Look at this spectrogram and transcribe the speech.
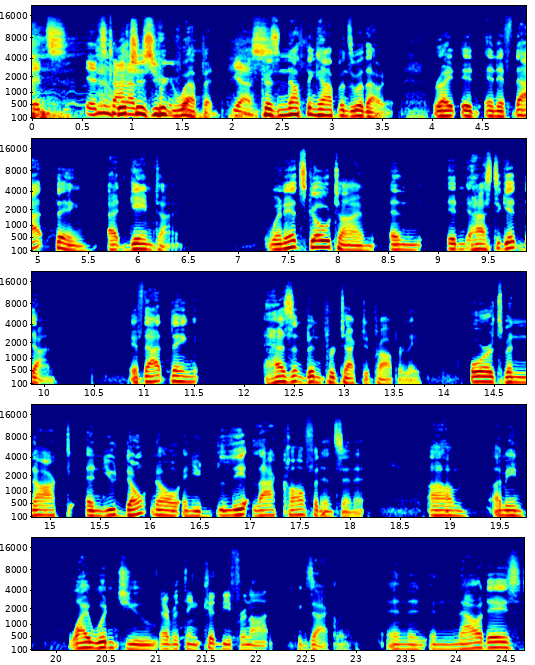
It's it's kind which of is your weapon. Yes. Because nothing happens without it, right? It, and if that thing at game time, when it's go time and it has to get done, if that thing hasn't been protected properly, or it's been knocked and you don't know and you le- lack confidence in it, um, I mean, why wouldn't you everything could be for naught. Exactly. And and nowadays,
